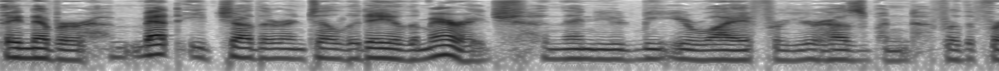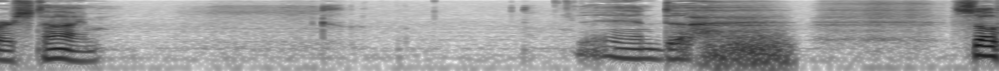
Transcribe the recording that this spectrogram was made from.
they never met each other until the day of the marriage, and then you'd meet your wife or your husband for the first time. And uh, so,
